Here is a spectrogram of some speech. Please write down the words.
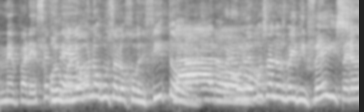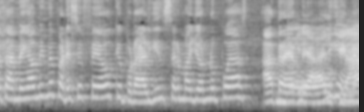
me parece O feo. igual luego nos gustan los jovencitos. Claro. Pero Volvemos a los babyface. Pero también a mí me parece feo que por alguien ser mayor no puedas atraerle No, a alguien. claro.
